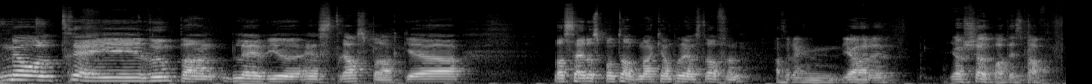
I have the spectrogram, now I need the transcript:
Mål tre i rumpan blev ju en straffspark. Eh, vad säger du spontant Mackan på den straffen? Alltså den, jag hade... Jag köper att det är straff.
